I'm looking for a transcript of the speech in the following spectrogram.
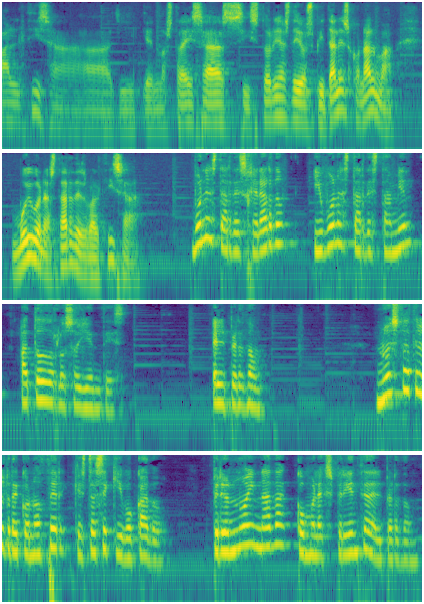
Valcisa, que nos trae esas historias de hospitales con alma. Muy buenas tardes, Valcisa. Buenas tardes, Gerardo, y buenas tardes también a todos los oyentes. El perdón. No es fácil reconocer que estás equivocado, pero no hay nada como la experiencia del perdón.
